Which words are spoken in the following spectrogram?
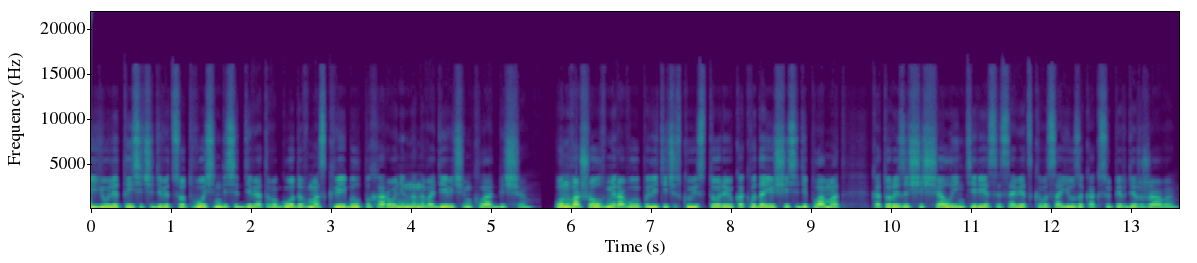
июля 1989 года в Москве и был похоронен на Новодевичьем кладбище. Он вошел в мировую политическую историю как выдающийся дипломат, который защищал интересы Советского Союза как супердержавы.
